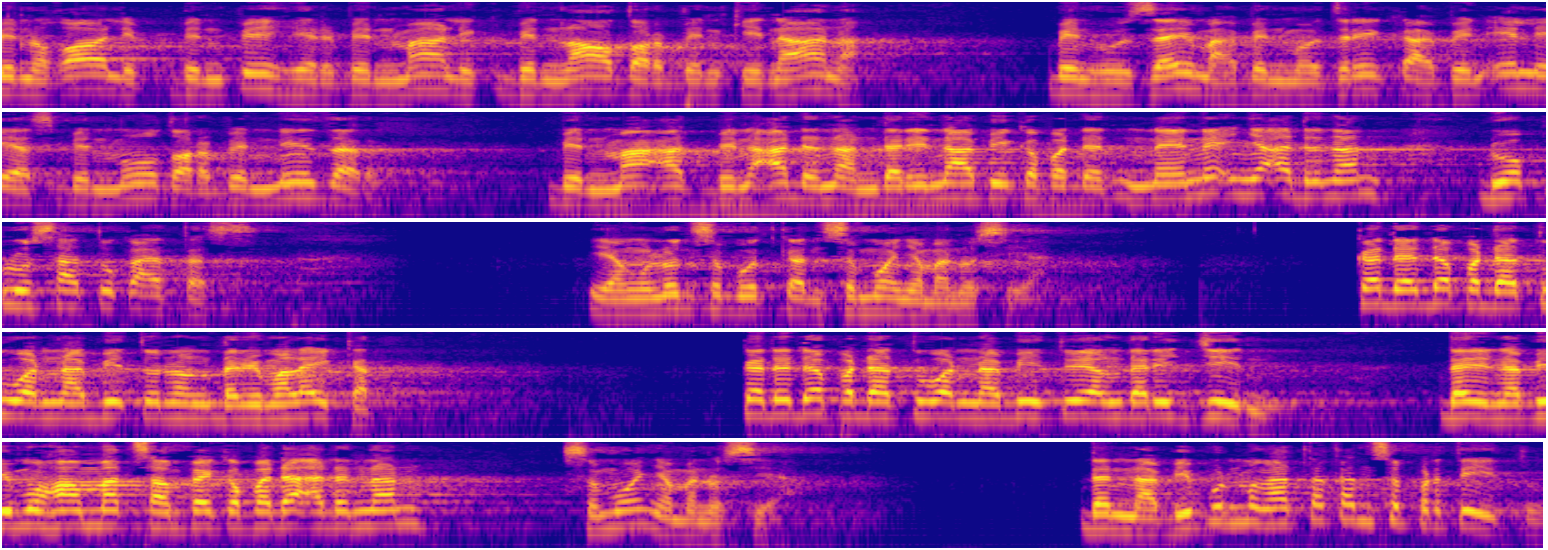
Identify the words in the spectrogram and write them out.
bin Ghalib bin Fihir bin Malik bin Nadar bin Kinana bin Huzaimah bin Mudrikah bin Ilyas bin Mudar bin Nizar bin Ma'ad bin Adnan dari Nabi kepada neneknya Adnan 21 ke atas yang ulun sebutkan semuanya manusia kadada pada tuan Nabi itu yang dari malaikat Kedada pada tuan Nabi itu yang dari jin. Dari Nabi Muhammad sampai kepada Adnan, semuanya manusia. Dan Nabi pun mengatakan seperti itu.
